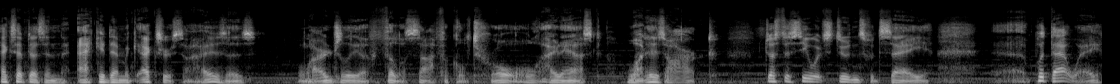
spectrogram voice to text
except as an academic exercise, as largely a philosophical troll. I'd ask, What is art? Just to see what students would say Uh, put that way,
